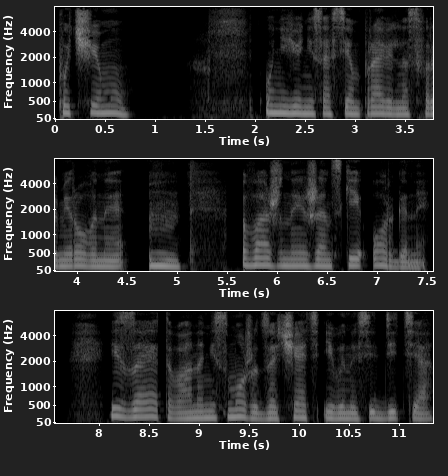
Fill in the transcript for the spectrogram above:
Почему? У нее не совсем правильно сформированные м, важные женские органы. Из-за этого она не сможет зачать и выносить дитя.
